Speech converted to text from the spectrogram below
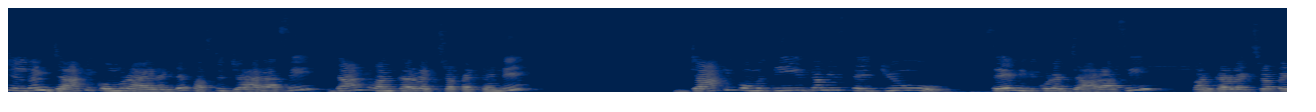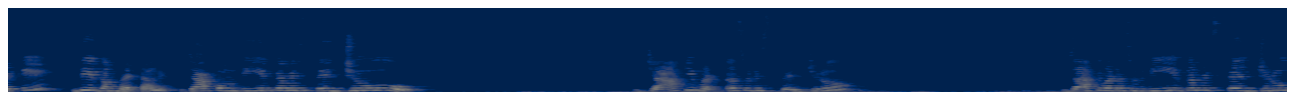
చిల్డ్రన్ జాకి కొమ్ము రాయాలంటే ఫస్ట్ జా రాసి దానికి వన్ కర్వ్ ఎక్స్ట్రా పెట్టండి. జాకి కొమ్ము దీర్ఘం ఇస్తే జూ సేమ్ ఇది కూడా జా రాసి వన్ కర్వ్ ఎక్స్ట్రా పెట్టి దీర్ఘం పెట్టాలి జా కొమ్ము దీర్ఘం ఇస్తే జూ జాకి వట్రసుడిస్తే జురు జాకి వట్రసుడి దీర్ఘం ఇస్తే జురు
